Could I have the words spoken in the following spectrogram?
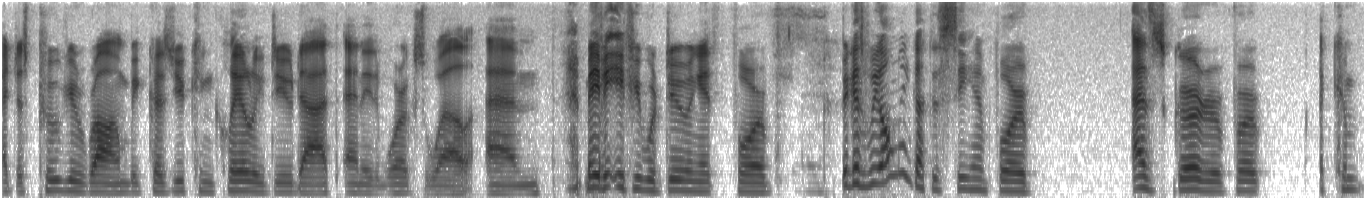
I just prove you wrong because you can clearly do that and it works well. And maybe if you were doing it for, because we only got to see him for, as Girder for a com-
